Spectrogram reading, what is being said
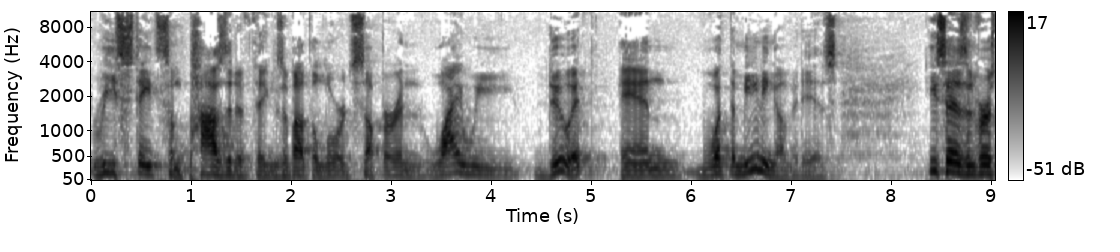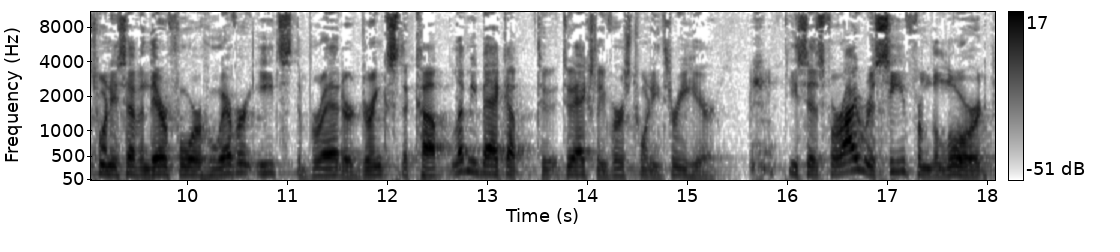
restates some positive things about the Lord's Supper and why we do it and what the meaning of it is. He says in verse 27, Therefore, whoever eats the bread or drinks the cup, let me back up to, to actually verse 23 here. He says, For I received from the Lord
